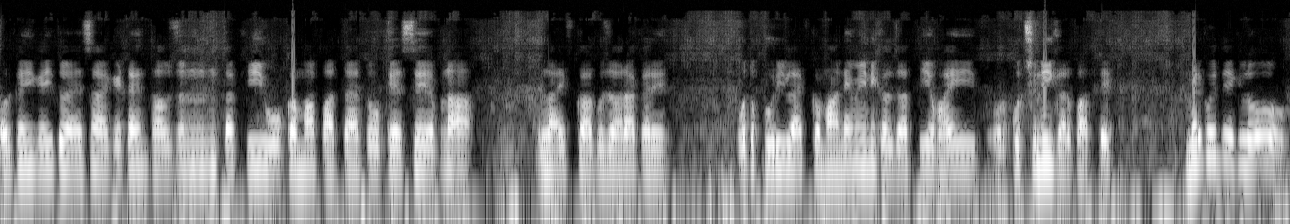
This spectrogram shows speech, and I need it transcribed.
और कहीं कहीं तो ऐसा है कि टेन थाउज़ेंड तक ही वो कमा पाता है तो कैसे अपना लाइफ का गुजारा करे? वो तो पूरी लाइफ कमाने में ही निकल जाती है भाई, और कुछ नहीं कर पाते। मेरे को ही देख लो।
